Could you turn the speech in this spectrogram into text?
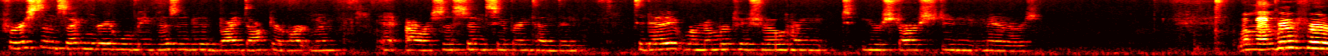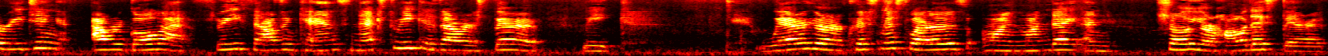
First and second grade will be visited by Dr. Hartman, eh, our assistant superintendent. Today, remember to show him your star student manners. Remember for reaching our goal at 3,000 cans, next week is our Spirit Week. Wear your Christmas sweaters on Monday and show your holiday spirit.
